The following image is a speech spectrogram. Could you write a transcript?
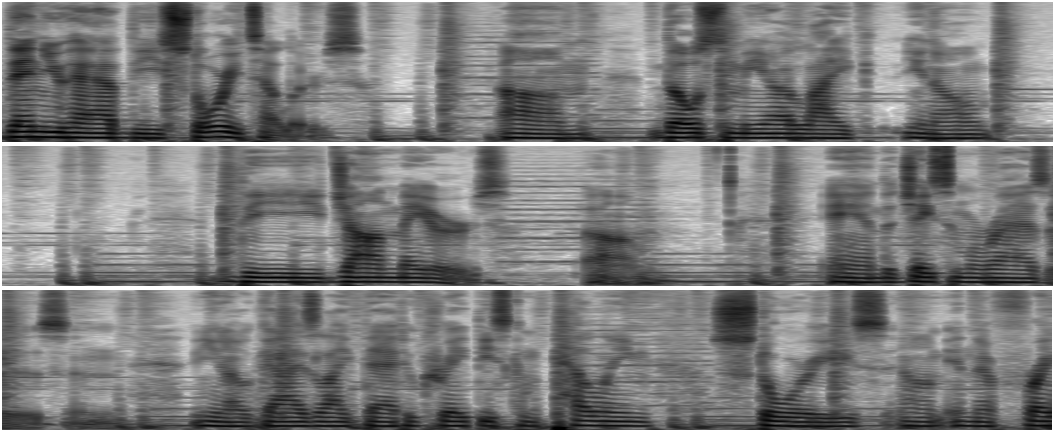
Then you have the storytellers. Um, those to me are like you know the John Mayers um, and the Jason Mrazes and you know guys like that who create these compelling stories um, in their fra-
